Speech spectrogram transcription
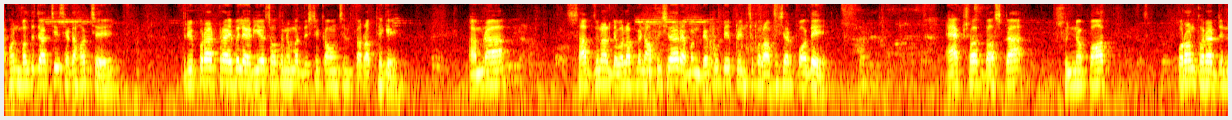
এখন বলতে চাচ্ছি সেটা হচ্ছে Tripura tribal areas autonomous district council তরফ থেকে আমরা সাব জোনাল ডেভেলপমেন্ট অফিসার এবং ডেপুটি প্রিন্সিপাল অফিসার পদে একশো দশটা শূন্য পদ পূরণ করার জন্য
